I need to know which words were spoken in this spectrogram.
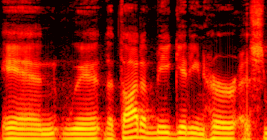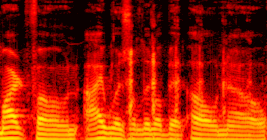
and when the thought of me getting her a smartphone, I was a little bit, oh no.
